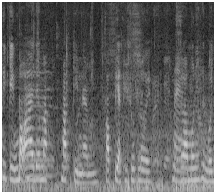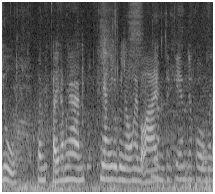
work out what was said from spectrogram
ที่จริงบอกอ้ายได้มักมักกินน่ะเขาวเปียกที่สุดเลยแม่แต่ว่ามื้อนี้เพิ่นบ่อยู่เพิ่นไปทำงาน ยังอยู่พี่น้องไงบอกอาย ยำตะเกมจะโคงมัน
